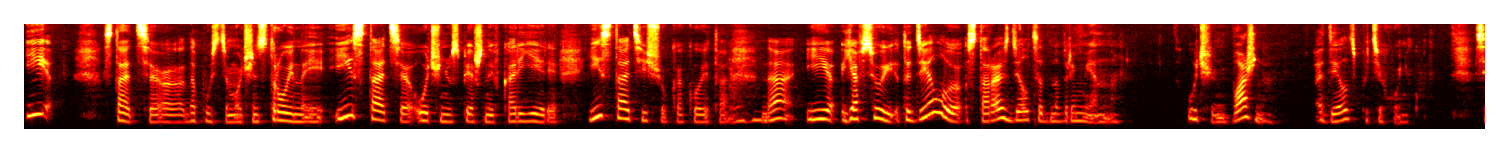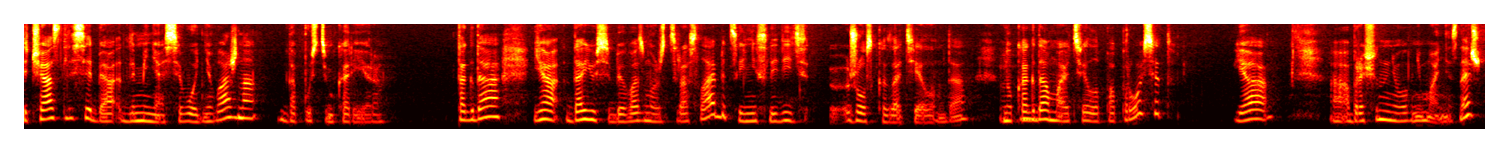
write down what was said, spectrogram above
и стать, э, допустим, очень стройной, и стать очень успешной в карьере, и стать еще какой-то, mm-hmm. да. И я все это делаю, стараюсь делать одновременно. Очень важно делать потихоньку. Сейчас для себя, для меня сегодня важно, допустим, карьера тогда я даю себе возможность расслабиться и не следить э, жестко за телом, да. Но mm-hmm. когда мое тело попросит, я а, обращу на него внимание. Знаешь,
